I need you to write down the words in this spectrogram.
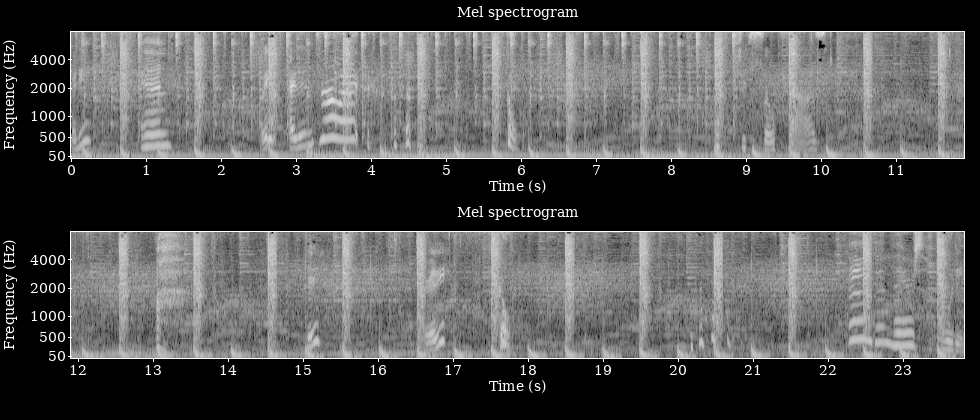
Ready? And wait, I didn't throw it. Go. She's so fast. Okay, ready? Go. and then there's Odie.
